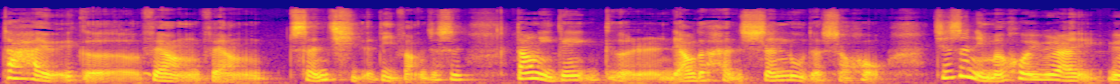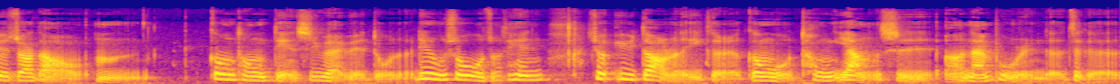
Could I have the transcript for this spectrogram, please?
它还有一个非常非常神奇的地方，就是当你跟一个人聊得很深入的时候，其实你们会越来越抓到，嗯。共同点是越来越多的，例如说，我昨天就遇到了一个跟我同样是呃南部人的这个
